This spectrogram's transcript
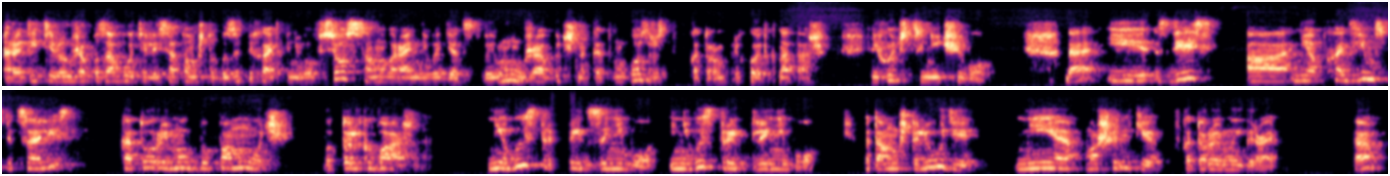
родители уже позаботились о том, чтобы запихать в него все с самого раннего детства, ему уже обычно к этому возрасту, в котором приходит к Наташе, не хочется ничего. Да? И здесь а, необходим специалист, который мог бы помочь. Вот только важно не выстроить за него и не выстроить для него, потому что люди не машинки, в которые мы играем. Да?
